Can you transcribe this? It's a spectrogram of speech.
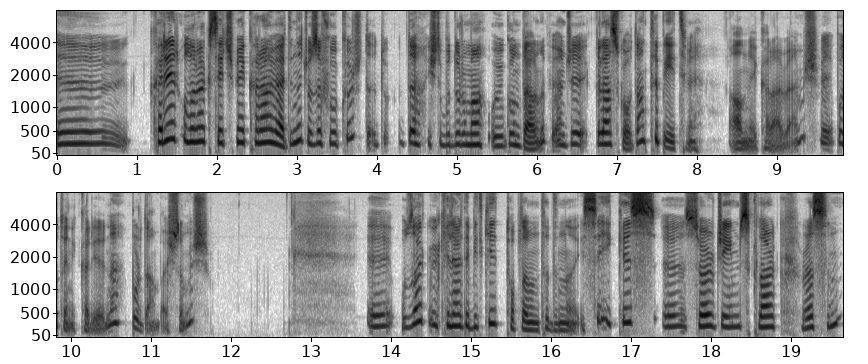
E, kariyer olarak seçmeye karar verdiğinde Joseph Hooker da, da işte bu duruma uygun davranıp önce Glasgow'dan tıp eğitimi almaya karar vermiş ve botanik kariyerine buradan başlamış. Ee, uzak ülkelerde bitki toplamının tadını ise ilk kez e, Sir James Clark Russ'ın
